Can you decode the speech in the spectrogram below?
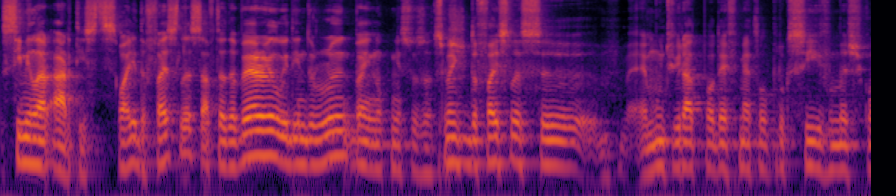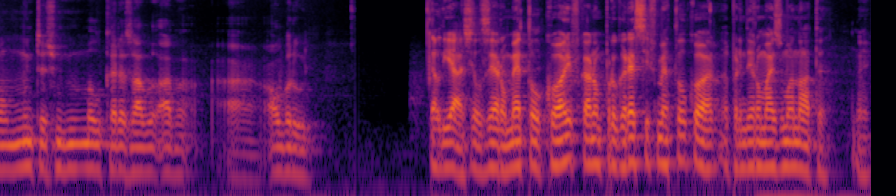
similar artists. Olha, The Faceless, After the Burial, Within the Ruin. Bem, não conheço os outros. Se bem que The Faceless eh, é muito virado para o death metal progressivo, mas com muitas maluqueiras ao, ao, ao barulho. Aliás, eles eram metalcore e ficaram progressive metalcore. Aprenderam mais uma nota. Né?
